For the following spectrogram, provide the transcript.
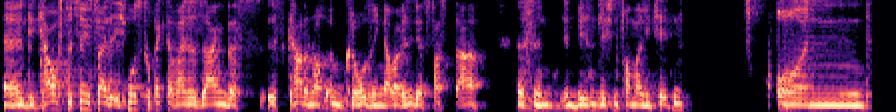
äh, gekauft, beziehungsweise ich muss korrekterweise sagen, das ist gerade noch im Closing, aber wir sind jetzt fast da. Das sind im Wesentlichen Formalitäten. Und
